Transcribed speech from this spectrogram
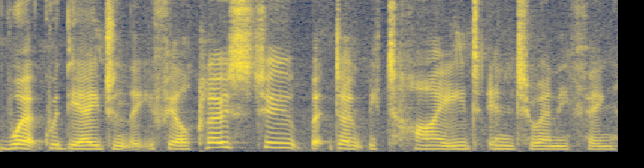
work with the agent that you feel close to, but don't be tied into anything.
